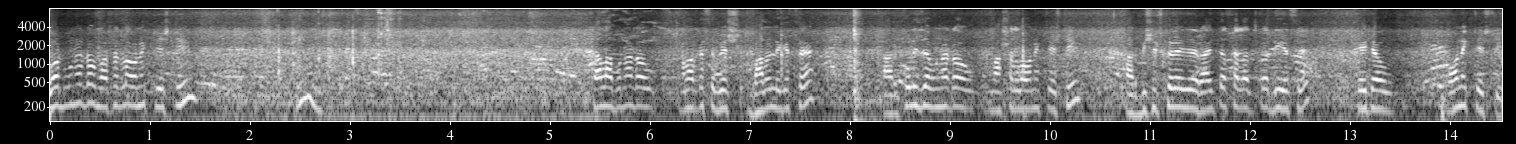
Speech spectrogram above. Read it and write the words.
বট বোনাটাও মশালা অনেক টেস্টি কালা বোনাটাও আমার কাছে বেশ ভালো লেগেছে। আর কলিজা বোনাটাও মাসাল্লাহ অনেক টেস্টি আর বিশেষ করে যে রায়তা সালাদটা দিয়েছে, এটাও অনেক টেস্টি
